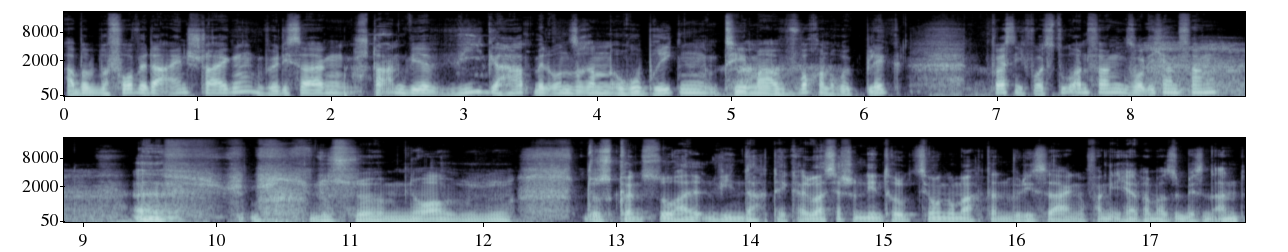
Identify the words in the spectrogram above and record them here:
Aber bevor wir da einsteigen, würde ich sagen, starten wir wie gehabt mit unseren Rubriken Thema Wochenrückblick. Ich weiß nicht, wolltest du anfangen? Soll ich anfangen? Das, ähm, ja, das könntest du halten wie ein Dachdecker. Du hast ja schon die Introduktion gemacht, dann würde ich sagen, fange ich einfach mal so ein bisschen an.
